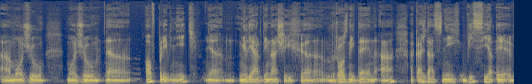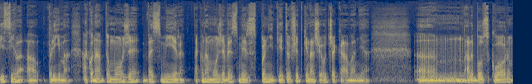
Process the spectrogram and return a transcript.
a môžu, môžu ovplyvniť miliardy našich rôznych DNA a každá z nich vysiela, vysiela a príjma. Ako nám to môže vesmír, ako nám môže vesmír splniť tieto všetky naše očakávania? Um, alebo skôr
